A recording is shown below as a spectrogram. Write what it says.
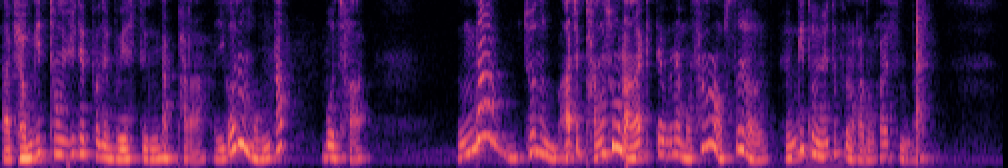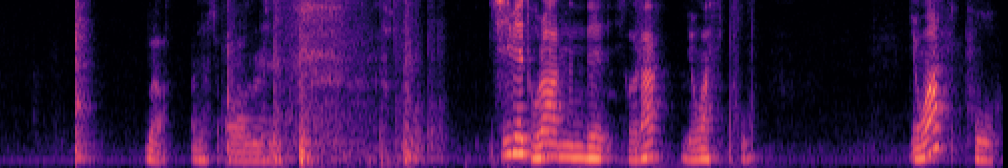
아, 변기통 휴대폰에 vs 응답하라. 이거는 뭐 응답 뭐 자. 응답 저는 아직 방송을 안 했기 때문에 뭐 상관없어요. 변기통 휴대폰으로 가도록 하겠습니다. 뭐야? 안 눌렀어. 어 눌렀어. 집에 돌아왔는데 이거랑 영화 스포. 영화 스포.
